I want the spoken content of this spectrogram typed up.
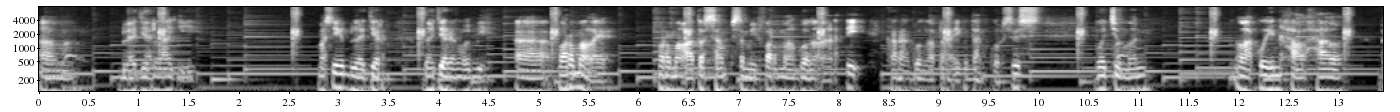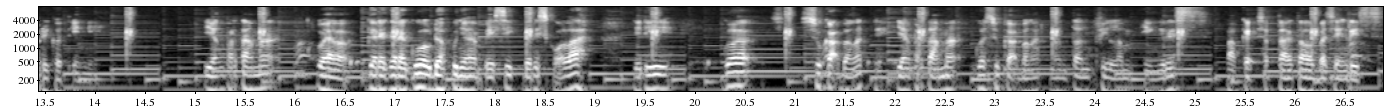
um, belajar lagi. Maksudnya belajar belajar yang lebih uh, formal ya. Formal atau semi formal gue nggak ngerti karena gue nggak pernah ikutan kursus. Gue cuman ngelakuin hal-hal berikut ini. Yang pertama well gara-gara gue udah punya basic dari sekolah jadi gue suka banget deh. Yang pertama gue suka banget nonton film Inggris pakai subtitle bahasa Inggris.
